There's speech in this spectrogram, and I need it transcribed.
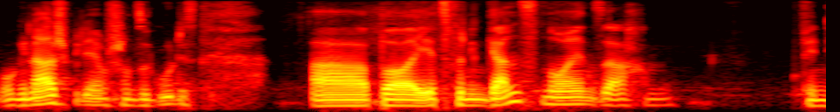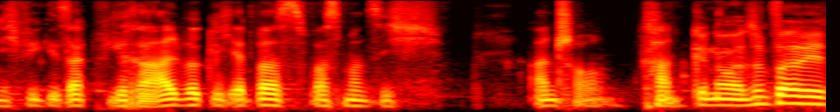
Originalspiel eben schon so gut ist. Aber jetzt von den ganz neuen Sachen finde ich, wie gesagt, viral wirklich etwas, was man sich anschauen kann. Genau, dann sind wir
